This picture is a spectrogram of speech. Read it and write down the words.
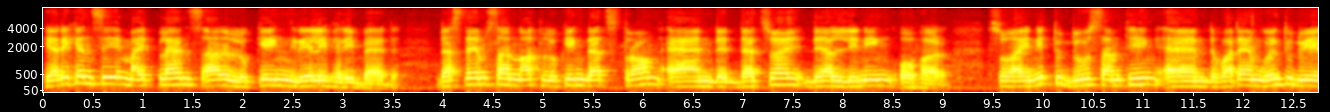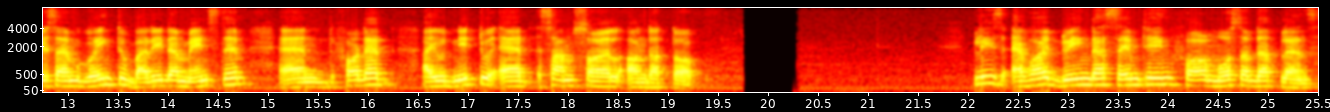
Here you can see my plants are looking really very bad. The stems are not looking that strong and that's why they are leaning over. So I need to do something and what I am going to do is I am going to bury the main stem and for that I would need to add some soil on the top. Please avoid doing the same thing for most of the plants.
